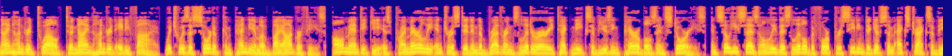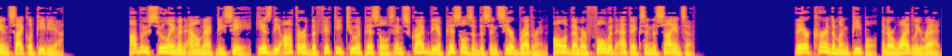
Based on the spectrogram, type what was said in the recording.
912–985, which was a sort of compendium of biographies. Al-Mantiki is primarily interested in the Brethren's literary techniques of using parables and stories, and so he says only this little before proceeding to give some extracts of the encyclopedia. Abu Sulayman al-Makdisi, he is the author of the 52 epistles inscribed the Epistles of the Sincere Brethren, all of them are full with ethics and the science of. They are current among people, and are widely read.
